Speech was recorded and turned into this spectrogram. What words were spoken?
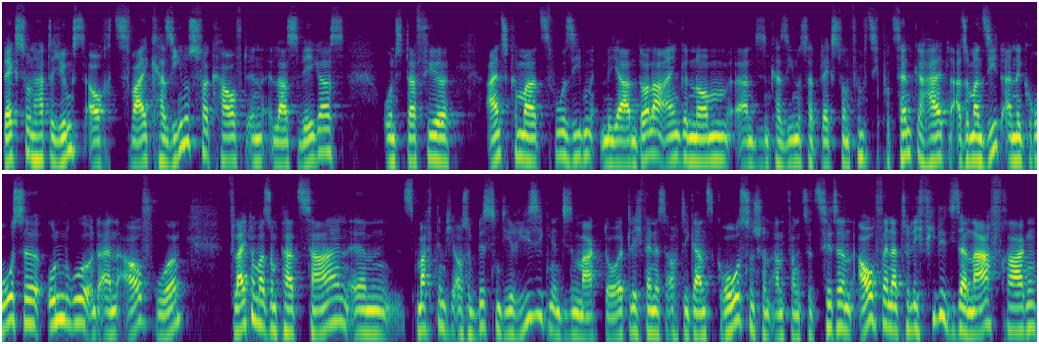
Blackstone hatte jüngst auch zwei Casinos verkauft in Las Vegas und dafür 1,27 Milliarden Dollar eingenommen. An diesen Casinos hat Blackstone 50 Prozent gehalten. Also man sieht eine große Unruhe und einen Aufruhr. Vielleicht noch mal so ein paar Zahlen. Ähm, es macht nämlich auch so ein bisschen die Risiken in diesem Markt deutlich, wenn es auch die ganz Großen schon anfangen zu zittern. Auch wenn natürlich viele dieser Nachfragen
